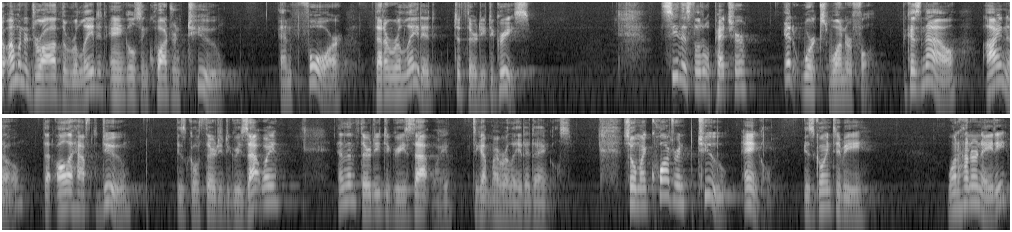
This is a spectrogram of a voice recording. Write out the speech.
So I'm going to draw the related angles in quadrant 2 and 4 that are related to 30 degrees. See this little picture? It works wonderful because now I know that all I have to do is go 30 degrees that way and then 30 degrees that way to get my related angles. So my quadrant 2 angle is going to be 180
